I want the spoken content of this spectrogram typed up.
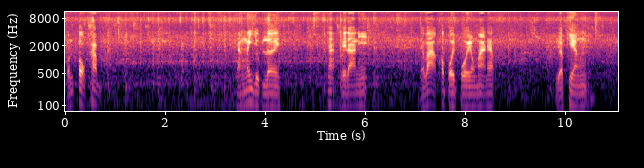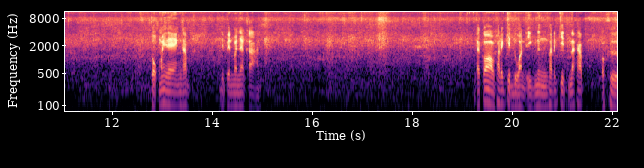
ฝนตกครับ ยังไม่หยุดเลยนะเวลานี้ แต่ว่าก็โปรยๆลงมาแล้ว เหลือเพียง ตกไม่แรงครับ นี่เป็นบรรยากาศ แล้วก็ภารกิจด่วนอีกหนึ่งภารกิจนะครับ ก็คือ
